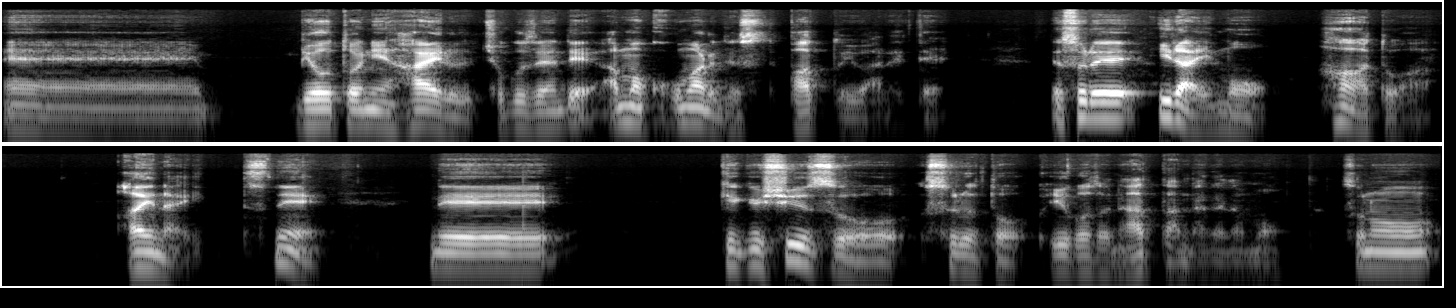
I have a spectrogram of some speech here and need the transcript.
えー、病棟に入る直前で、あ、もうここまでですってパッと言われて、でそれ以来もう母とは会えないですね。で、結局手術をするということになったんだけども、その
